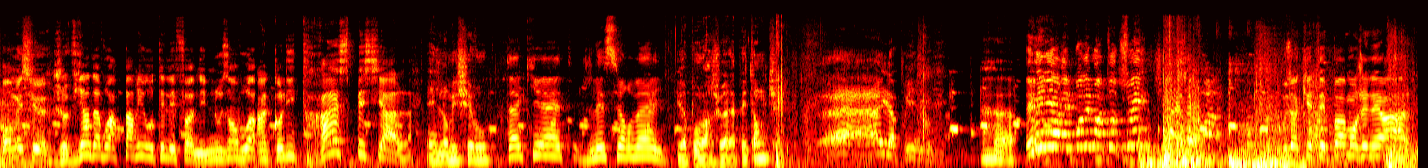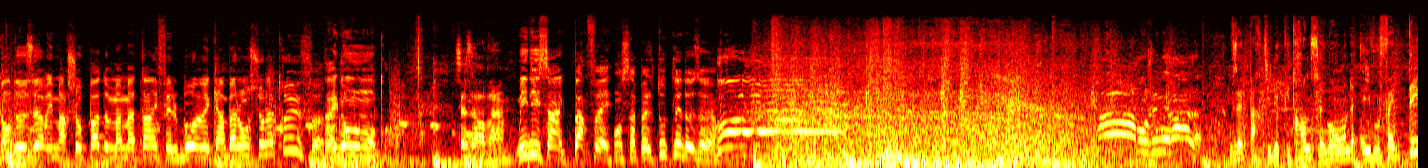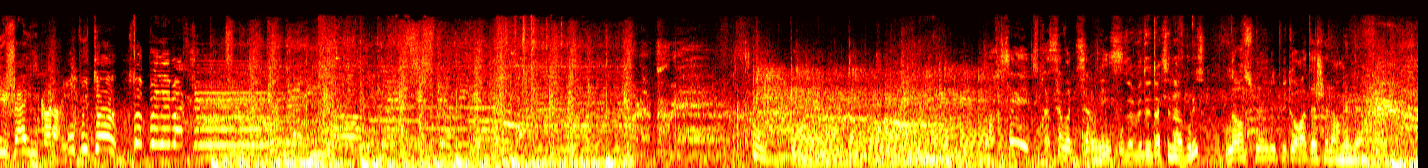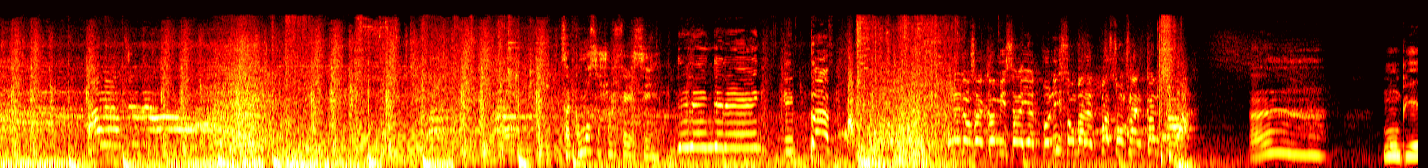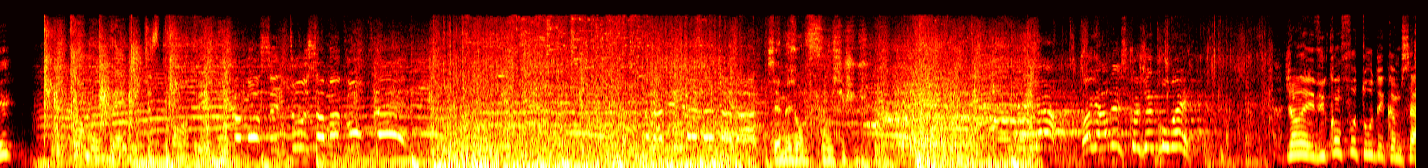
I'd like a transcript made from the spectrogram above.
Bon, messieurs, je viens d'avoir Paris au téléphone. Il nous envoie un colis très spécial. Et ils l'ont mis chez vous. T'inquiète, je les surveille. Il va pouvoir jouer à la pétanque. Ah, il a pris. Emilia, répondez-moi tout de suite Vous inquiétez pas, mon général. Dans deux heures, il marche au pas. Demain matin, il fait le beau avec un ballon sur la truffe. Réglons nos montres. 16h20. Midi 5, parfait. On s'appelle toutes les deux heures. Bon là là Vous êtes parti depuis 30 secondes et vous faites déjà une connerie. Oh putain Stoppez les machines Marseille Express à votre service. Vous avez des taxis dans la police? Non, celui-là, il est plutôt rattaché à l'armée de l'air. Ça commence à chauffer ici. Déling, déling Et paf On est dans un commissariat de police, on balade pas son flingue comme ça Ah Mon pied. Vous commencez tous à me gonfler. C'est maison de fou ici, gars, regardez ce que j'ai trouvé. J'en avais vu qu'en photo des comme ça.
